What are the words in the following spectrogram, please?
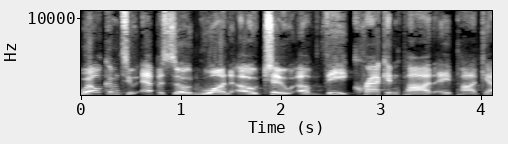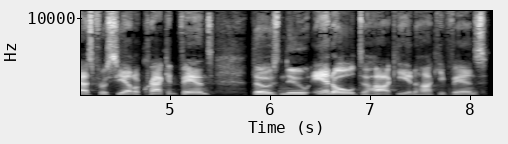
Welcome to episode 102 of the Kraken Pod, a podcast for Seattle Kraken fans, those new and old to hockey, and hockey fans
